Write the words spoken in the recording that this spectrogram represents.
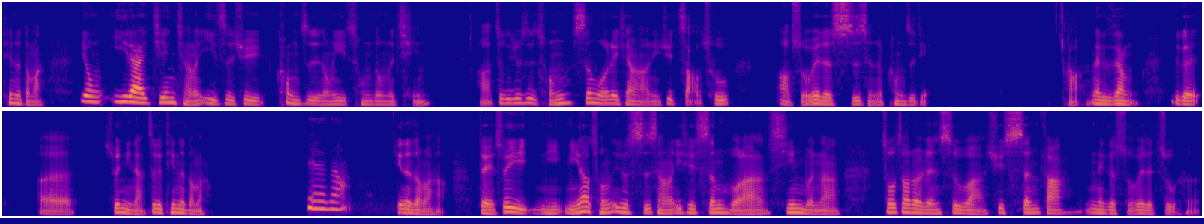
听得懂吗？用依赖坚强的意志去控制容易冲动的情，好，这个就是从生活类象啊，你去找出哦所谓的时辰的控制点。好，那个这样，那个呃，所以你呢，这个听得懂吗？听得懂，听得懂吗？好。对，所以你你要从一个时常的一些生活啦、啊、新闻啊、周遭的人事物啊，去生发那个所谓的组合。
